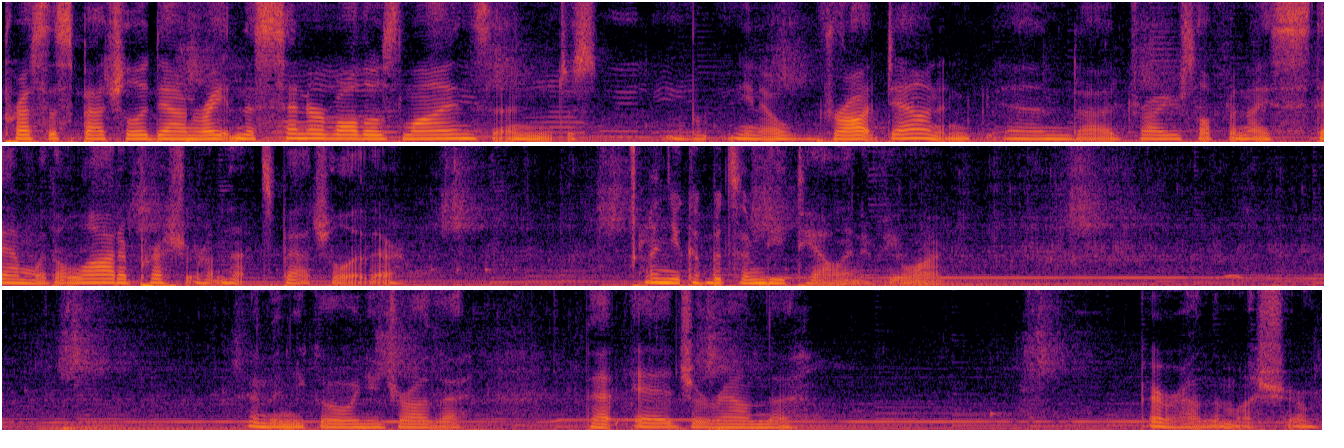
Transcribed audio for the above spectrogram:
press the spatula down right in the center of all those lines and just, you know, draw it down and, and uh, draw yourself a nice stem with a lot of pressure on that spatula there. And you can put some detail in if you want. And then you go and you draw the, that edge around the around the mushroom,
